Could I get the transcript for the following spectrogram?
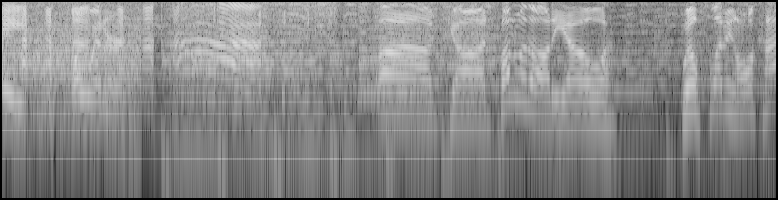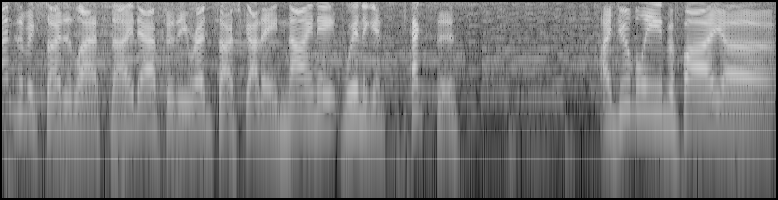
8, a winner. Ah! Oh, God. Fun with audio. Will Fleming, all kinds of excited last night after the Red Sox got a 9 8 win against Texas. I do believe if I, uh,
